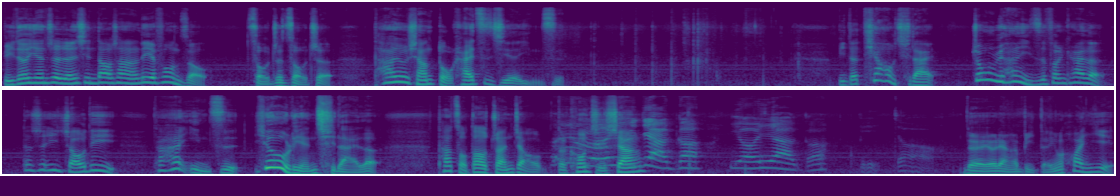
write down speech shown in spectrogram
彼得沿着人行道上的裂缝走，走着走着，他又想躲开自己的影子。彼得跳起来，终于和椅子分开了。但是，一着地，他和影子又连起来了。他走到转角的空纸箱，有两个，有两个彼得。对，有两个彼得，因为换页。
